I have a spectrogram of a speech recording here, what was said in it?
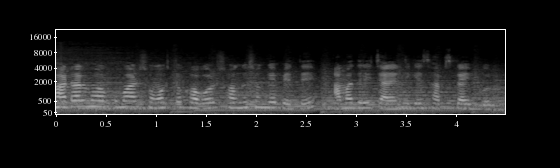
ঘাটাল মহকুমার সমস্ত খবর সঙ্গে সঙ্গে পেতে আমাদের এই চ্যানেলটিকে সাবস্ক্রাইব করুন।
